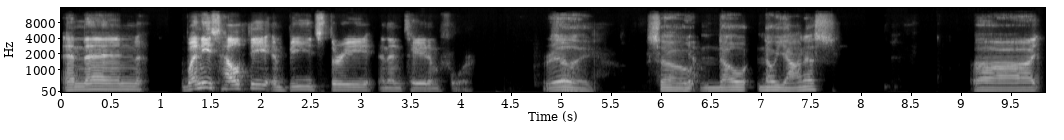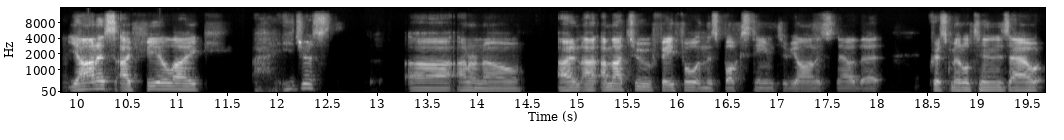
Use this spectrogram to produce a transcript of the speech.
and then when he's healthy and beats three and then tatum four really. So Yeah. no no Giannis. Uh, Giannis, I feel like he just, uh, I don't know. I'm not, I'm not too faithful in this Bucks team to be honest. Now that Khris Middleton is out,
